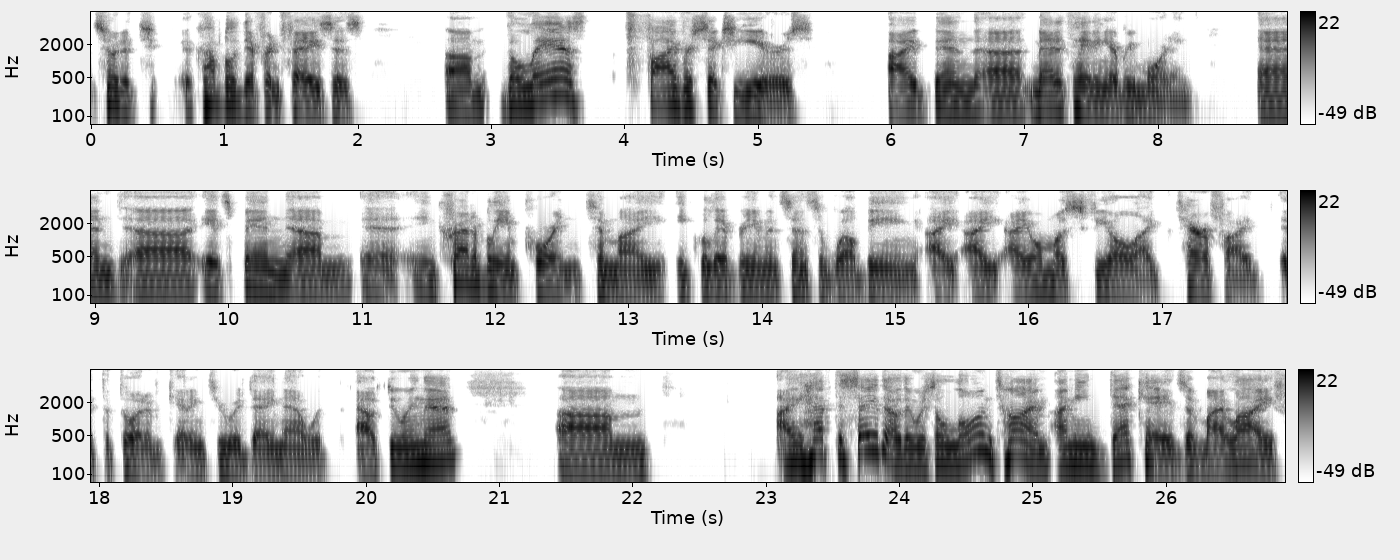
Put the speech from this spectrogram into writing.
sort of t- a couple of different phases. Um, the last five or six years, I've been uh, meditating every morning, and uh, it's been um, uh, incredibly important to my equilibrium and sense of well-being. I, I I almost feel like terrified at the thought of getting through a day now without doing that. Um, I have to say though, there was a long time, I mean, decades of my life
